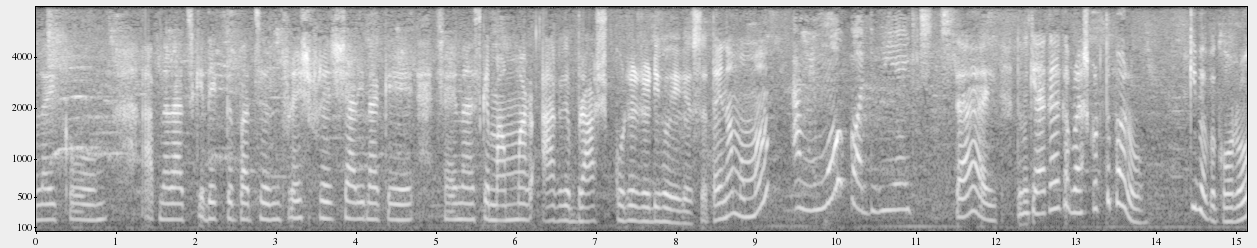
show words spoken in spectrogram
আলাইকুম। আপনারা আজকে দেখতে পাচ্ছেন ফ্রেশ ফ্রেশ শারিনাকে। শারিনা আজকে মাম্মার আগে ব্রাশ করে রেডি হয়ে গেছে তাই না মাম্মা? আমি মুখ তাই? তুমি কি একা একা ব্রাশ করতে পারো? কীভাবে করো?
